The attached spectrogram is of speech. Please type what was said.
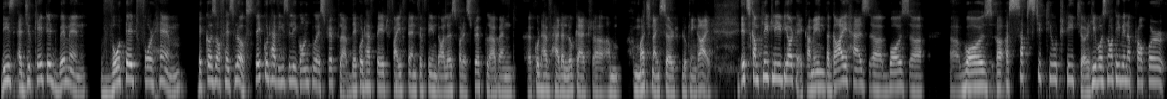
These educated women voted for him because of his looks. They could have easily gone to a strip club. They could have paid 5, 10, 15 dollars for a strip club and uh, could have had a look at uh, a much nicer looking guy. It's completely idiotic. I mean, the guy has uh, was uh, was a substitute teacher. He was not even a proper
